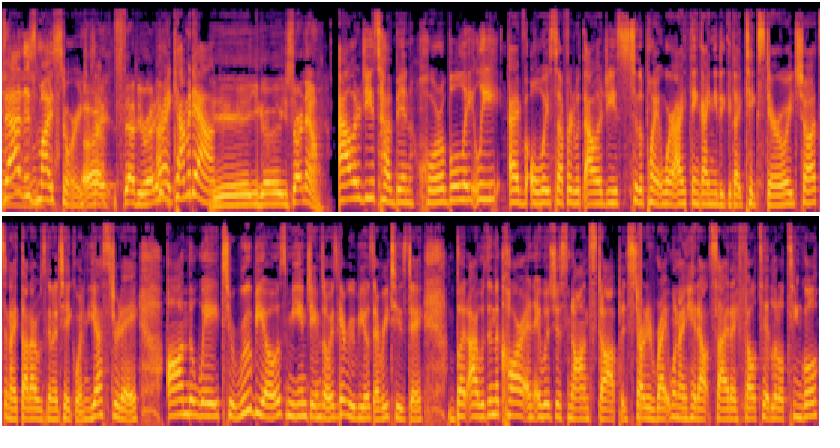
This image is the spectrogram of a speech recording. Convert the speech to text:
That is my story. All So- right, Steph, you ready? All right, count me down. Here you go. You start now. Allergies have been horrible lately. I've always suffered with allergies to the point where I think I need to like take steroid shots, and I thought I was going to take one yesterday on the way to Rubio's. Me and James always get Rubio's every Tuesday, but I was in the car and it was just nonstop. It started right when I hit outside. I felt it, little tingle.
